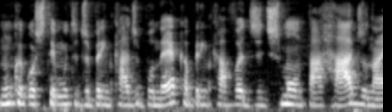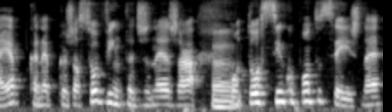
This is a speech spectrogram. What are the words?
nunca gostei muito de brincar de boneca, brincava de desmontar rádio na época, né? Porque eu já sou vintage, né? Já ah. motor 5.6, né?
